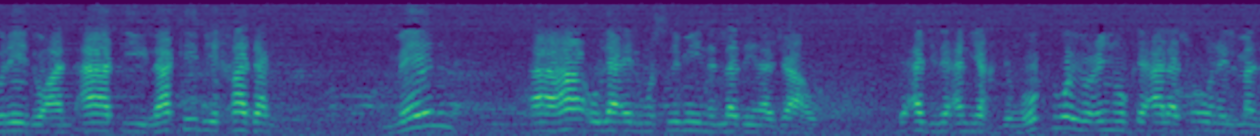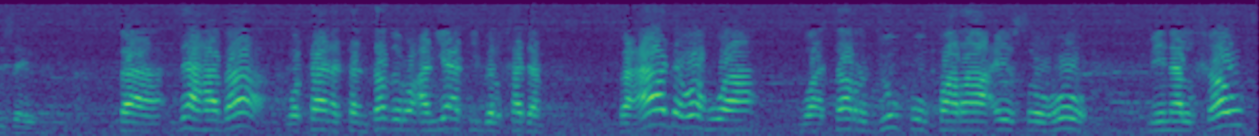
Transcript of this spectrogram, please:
أريد أن آتي لك بخدم من هؤلاء المسلمين الذين جاءوا لأجل أن يخدموك ويعينوك على شؤون المنزل. فذهب وكانت تنتظر أن يأتي بالخدم فعاد وهو وترجف فرائصه من الخوف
